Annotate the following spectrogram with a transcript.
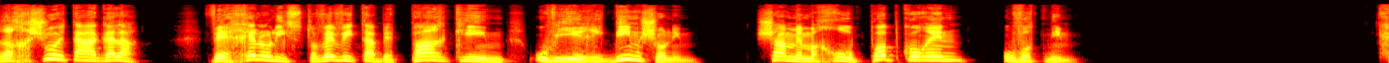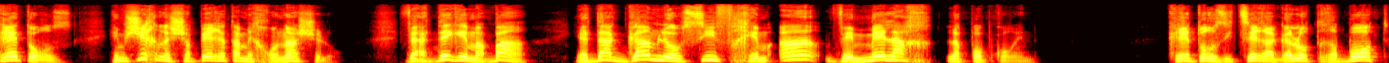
רכשו את העגלה והחלו להסתובב איתה בפארקים ובירידים שונים, שם הם מכרו פופקורן ובוטנים. קרטורס המשיך לשפר את המכונה שלו, והדגם הבא ידע גם להוסיף חמאה ומלח לפופקורן. קרטורס ייצר עגלות רבות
